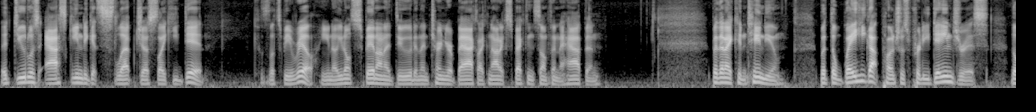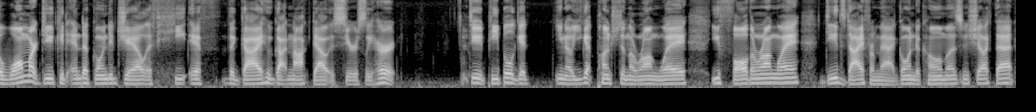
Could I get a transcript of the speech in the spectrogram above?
The dude was asking to get slept just like he did. Because let's be real, you know, you don't spit on a dude and then turn your back like not expecting something to happen. But then I continue. But the way he got punched was pretty dangerous. The Walmart dude could end up going to jail if he if the guy who got knocked out is seriously hurt. Dude, people get you know, you get punched in the wrong way, you fall the wrong way, dudes die from that, go into comas and shit like that.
